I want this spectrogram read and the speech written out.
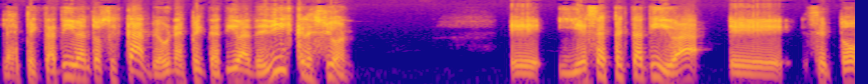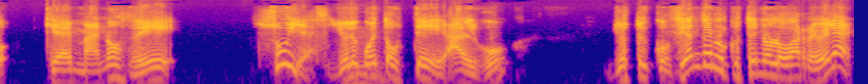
la expectativa entonces cambia, una expectativa de discreción. Eh, y esa expectativa, eh, queda en manos de suyas. Si yo le mm. cuento a usted algo, yo estoy confiando en lo que usted no lo va a revelar.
